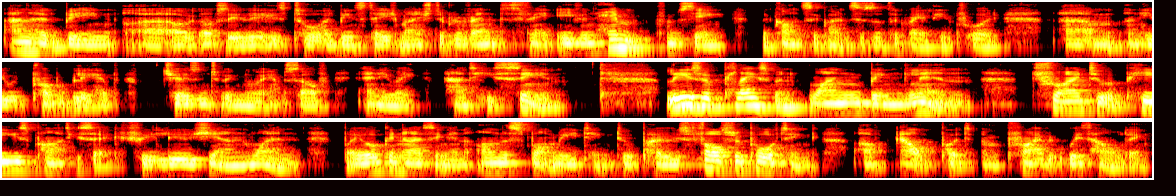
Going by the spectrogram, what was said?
and had been, uh, obviously, his tour had been stage managed to prevent even him from seeing the consequences of the Great Leap Forward. Um, and he would probably have chosen to ignore it himself anyway had he seen. Li's replacement, Wang Binglin, tried to appease Party Secretary Liu Jianwen by organizing an on the spot meeting to oppose false reporting of output and private withholding.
